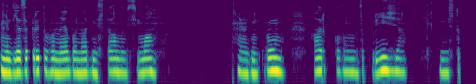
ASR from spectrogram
Для закритого неба над містами всіма е, Дніпром, Харковом, Запоріжжя, місто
